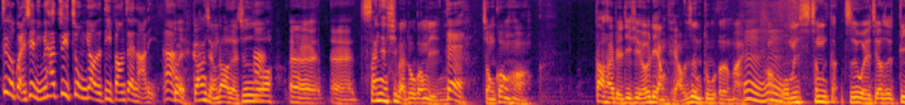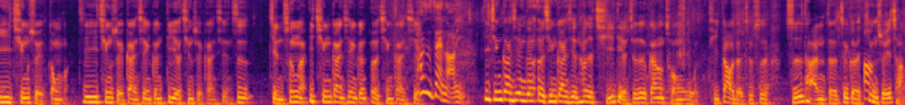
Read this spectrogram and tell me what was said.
这个管线里面它最重要的地方在哪里？嗯，对，刚刚讲到的，就是说，呃呃，三千七百多公里，对，总共哈，大台北地区有两条任督二脉，嗯嗯，我们称之为叫做第一清水动脉、第一清水干线跟第二清水干线，是简称了一清干线跟二清干线。它是在哪里？一清干线跟二清干线，它的起点就是刚刚从我提到的，就是直潭的这个净水厂。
